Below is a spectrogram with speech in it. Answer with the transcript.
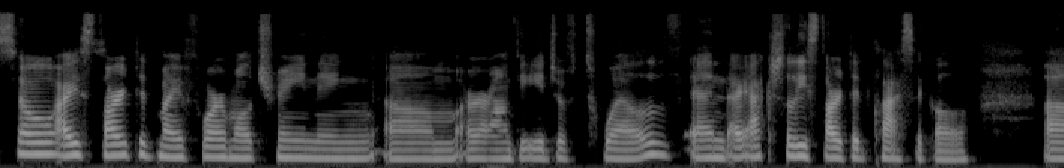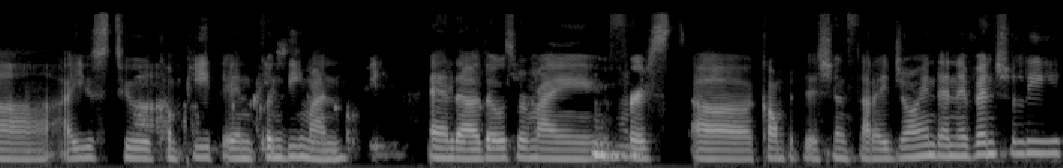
so I started my formal training um, around the age of 12 and I actually started classical. Uh, I used to ah, compete in Kundiman and uh, those were my mm-hmm. first uh, competitions that I joined. And eventually,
